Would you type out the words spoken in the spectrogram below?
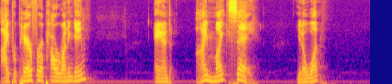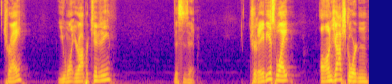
I prepare for a power running game and I might say, you know what? Trey, you want your opportunity? This is it. Tre'Davious White on Josh Gordon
